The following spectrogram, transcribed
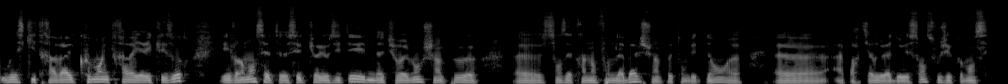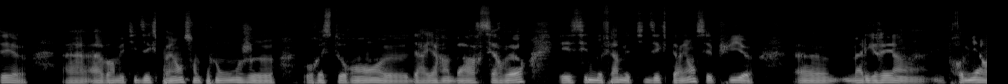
où est-ce qu'il travaille, comment il travaille avec les autres, et vraiment cette, cette curiosité. naturellement, je suis un peu, sans être un enfant de la balle, je suis un peu tombé dedans à partir de l'adolescence où j'ai commencé à, avoir mes petites expériences en plonge, au restaurant, derrière un bar, serveur, et essayer de me faire mes petites expériences. Et puis, malgré une première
